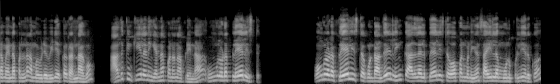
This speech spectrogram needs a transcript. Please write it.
நம்ம என்ன பண்ணலாம்? நம்ம வீடியோ வீடியோக்கள் ரன் ஆகும். அதுக்கும் கீழே நீங்கள் என்ன பண்ணணும் அப்படின்னா உங்களோட பிளேலிஸ்ட்டு உங்களோட பிளேலிஸ்ட்டை கொண்டாந்து லிங்க் அதில் பிளேலிஸ்ட்டை ஓப்பன் பண்ணிங்கன்னா சைடில் மூணு புள்ளி இருக்கும்.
